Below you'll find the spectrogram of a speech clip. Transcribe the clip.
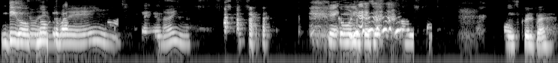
Digo, no de, verbal. Ay, no. comunicación. Ay, disculpa.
